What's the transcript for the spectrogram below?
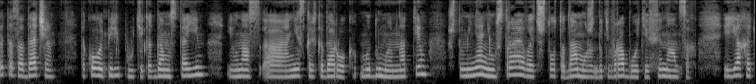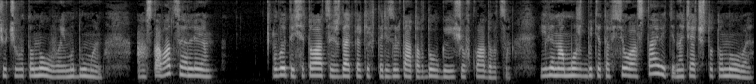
Это задача такого перепутья, когда мы стоим и у нас а, несколько дорог. Мы думаем над тем, что меня не устраивает что-то, да, может быть, в работе, в финансах, и я хочу чего-то нового, и мы думаем, а оставаться ли в этой ситуации ждать каких-то результатов долго и еще вкладываться? Или нам, может быть, это все оставить и начать что-то новое?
